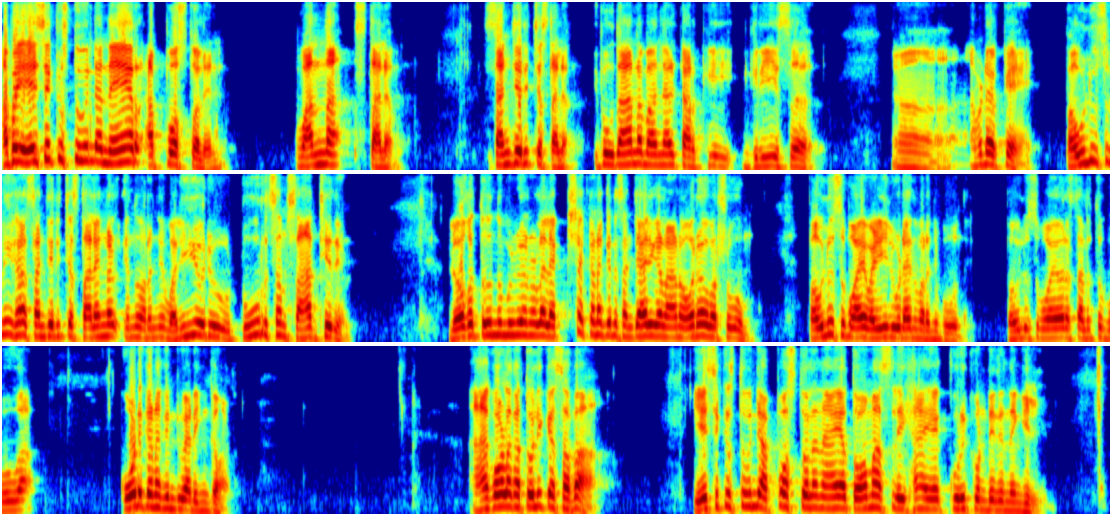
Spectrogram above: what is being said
അപ്പൊ യേശുക്രിസ്തുവിന്റെ നേർ അപ്പോസ്തോലൻ വന്ന സ്ഥലം സഞ്ചരിച്ച സ്ഥലം. ഇപ്പൊ ഉദാഹരണം പറഞ്ഞാൽ ടർക്കി ഗ്രീസ് അവിടെയൊക്കെ പൗലുസ്ലിഹ ലീഹ സഞ്ചരിച്ച സ്ഥലങ്ങൾ എന്ന് പറഞ്ഞ് വലിയൊരു ടൂറിസം സാധ്യതയുണ്ട്. ലോകത്തു നിന്ന് മുഴുവനുള്ള ലക്ഷക്കണക്കിന് സഞ്ചാരികളാണ് ഓരോ വർഷവും പൗലൂസ് പോയ വഴിയിലൂടെ എന്ന് പറഞ്ഞ് പോകുന്നത്. പൗലൂസ് പോയ ഓരോ സ്ഥലത്ത് പോവുക കോടിക്കണക്കിന് രൂപയുടെ ഇൻകമാണ് ആഗോള കത്തോലിക്ക സഭ യേശുക്രിസ്തുവിന്റെ അപ്പോസ്തോലനായ തോമസ് ലിഹായെ കുറിക്കൊണ്ടിരുന്നെങ്കിൽ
